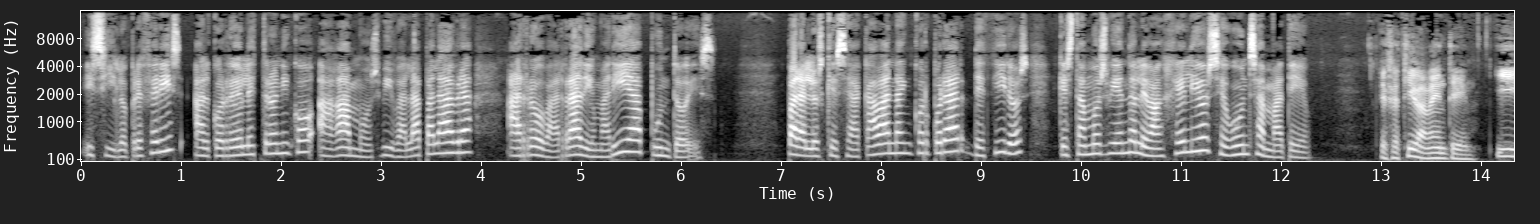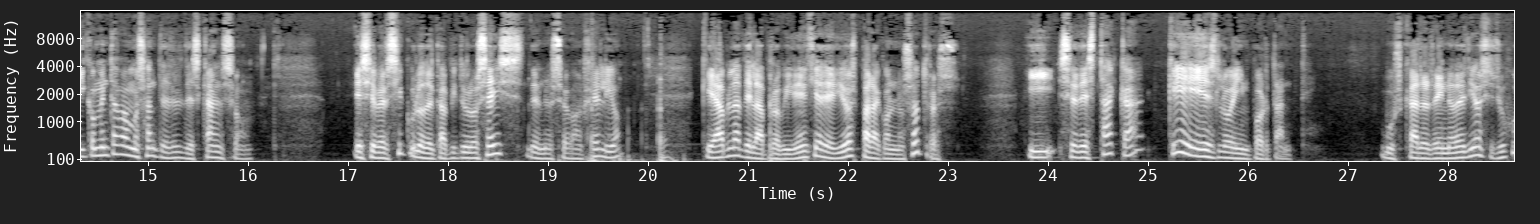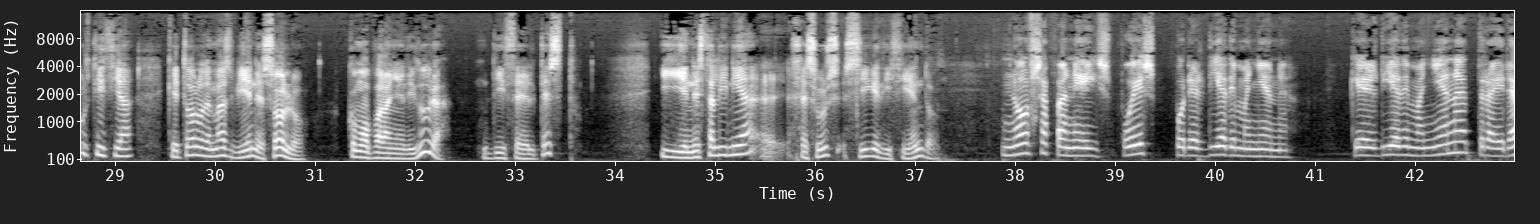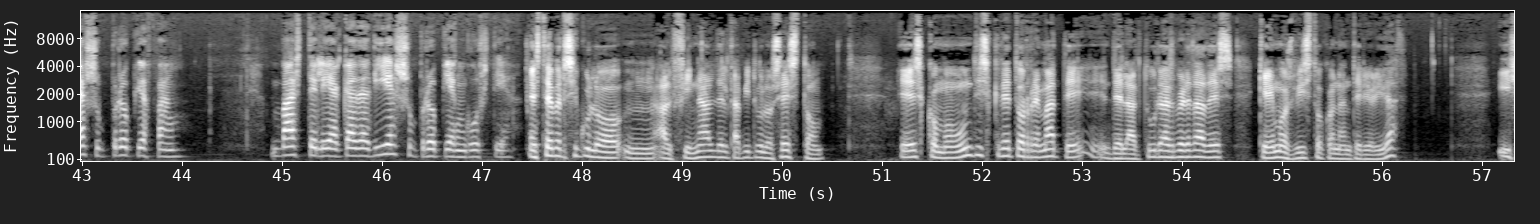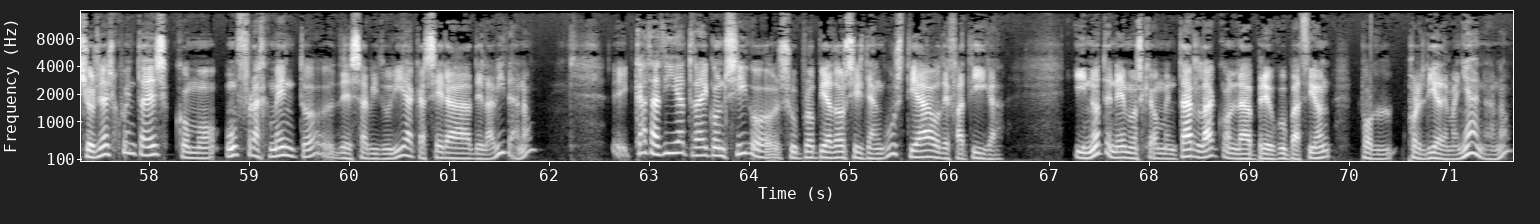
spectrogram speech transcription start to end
y si lo preferís, al correo electrónico hagamos viva la palabra arroba radiomaria.es. Para los que se acaban de incorporar, deciros que estamos viendo el Evangelio según San Mateo. Efectivamente, y comentábamos antes del descanso ese versículo del capítulo 6 de nuestro Evangelio que habla de la providencia de Dios para con nosotros. Y se destaca qué es lo importante buscar el reino de Dios y su justicia, que todo lo demás viene solo, como por añadidura, dice el texto. Y en esta línea eh, Jesús sigue diciendo, No os afanéis, pues, por el día de mañana, que el día de mañana traerá su propio afán. Bástele a cada día su propia angustia. Este versículo mm, al final del capítulo sexto es como un discreto remate de las duras verdades que hemos visto con anterioridad. Y si os dais cuenta es como un fragmento de sabiduría casera de la vida, ¿no? Eh, cada día trae consigo su propia dosis de angustia o de fatiga, y no tenemos que aumentarla con la preocupación por, por el día de mañana, ¿no?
